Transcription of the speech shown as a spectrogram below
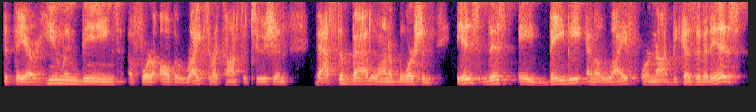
that they are human beings afforded all the rights of our Constitution. That's the battle on abortion. Is this a baby and a life or not? Because if it is,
